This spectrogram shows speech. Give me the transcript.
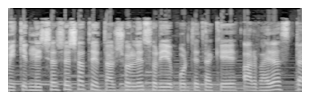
মিকির নিঃশ্বাসের সাথে তার শরীরে ছড়িয়ে পড়তে থাকে। আর ভাইরাসটা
